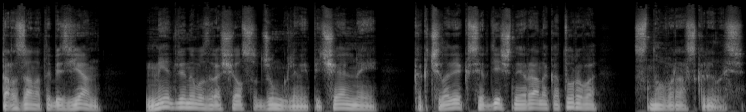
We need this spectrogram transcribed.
Тарзан от обезьян медленно возвращался джунглями, печальный, как человек, сердечная рана которого снова раскрылась.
